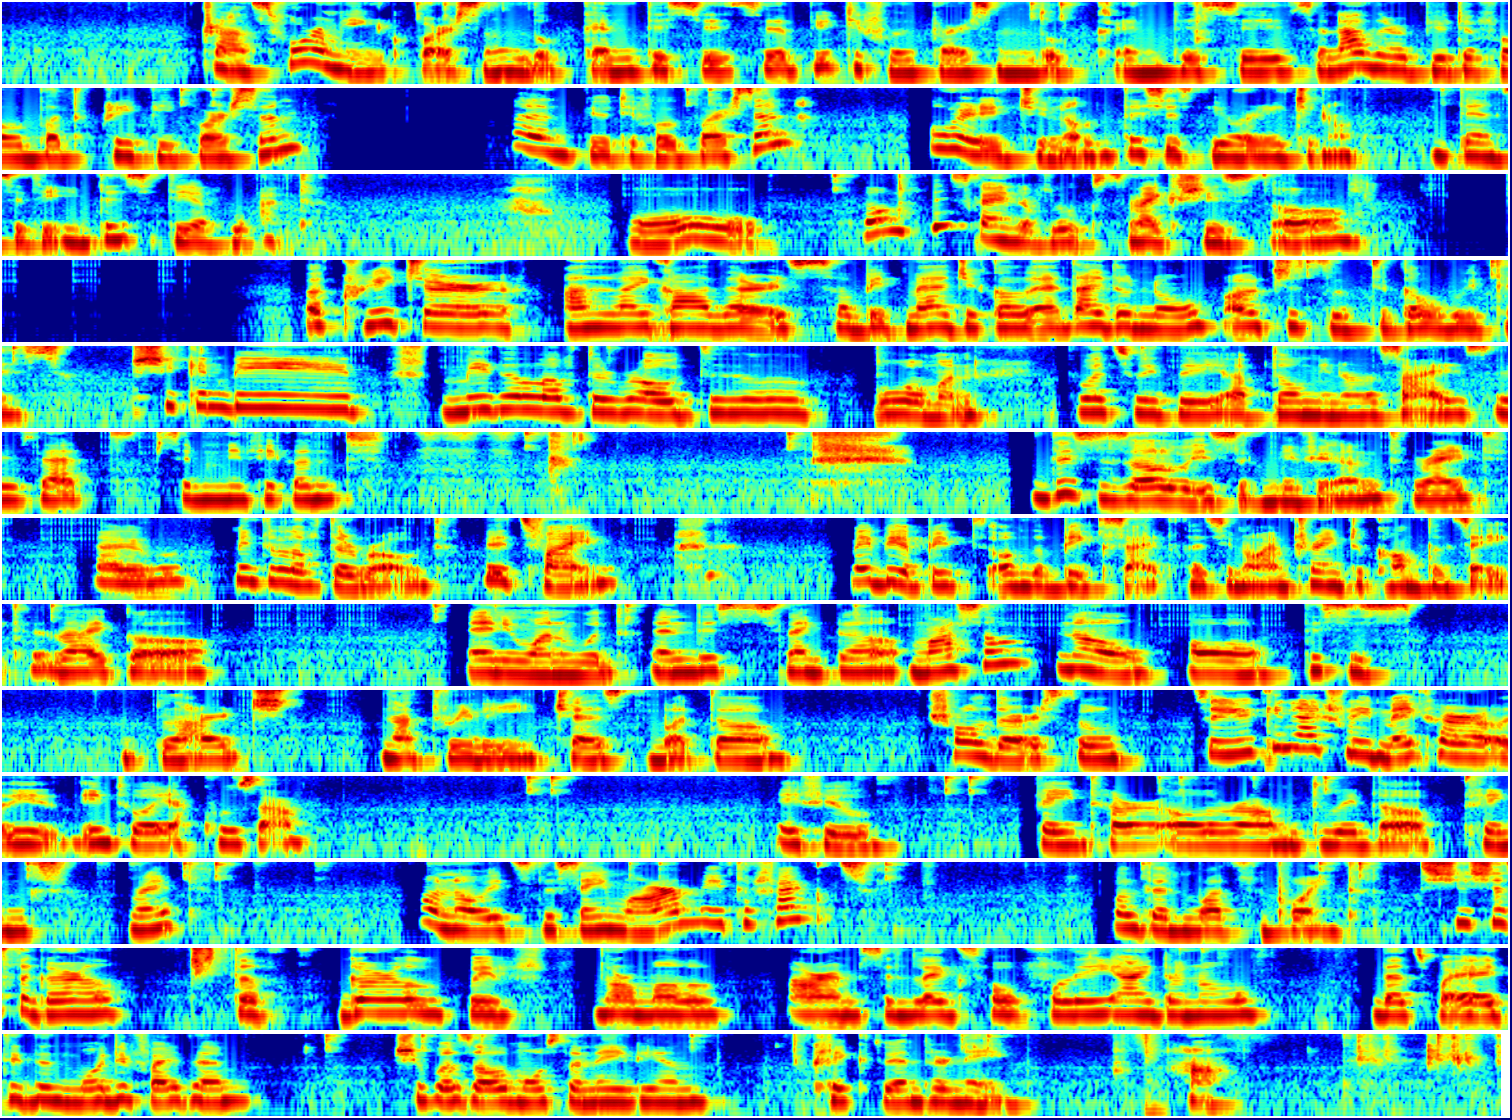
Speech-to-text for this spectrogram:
transforming person look and this is a beautiful person look and this is another beautiful but creepy person a beautiful person original. This is the original. Intensity. Intensity of what? Oh. Well this kind of looks like she's uh, a creature unlike others a bit magical and i don't know. I'll just go with this. She can be middle of the road uh, woman. What's with the abdominal size? Is that significant? This is always significant, right? Uh, middle of the road. It's fine. Maybe a bit on the big side because you know I'm trying to compensate like uh, anyone would. And this is like the muscle. No, oh, this is large, not really chest, but uh, shoulders too. So you can actually make her into a yakuza if you paint her all around with the things, right? Oh no, it's the same arm it affects? Well then what's the point? She's just a girl. Just a girl with normal arms and legs, hopefully. I don't know. That's why I didn't modify them. She was almost an alien. Click to enter name. Huh.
